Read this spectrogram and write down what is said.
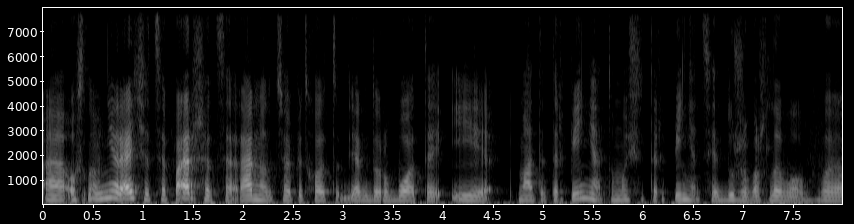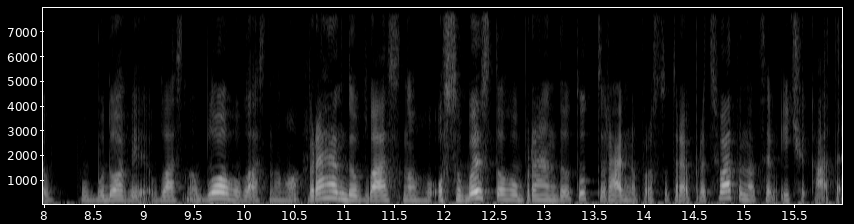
Е, основні речі це перше, це реально до цього підходити як до роботи і мати терпіння, тому що терпіння це дуже важливо в побудові власного блогу, власного бренду, власного особистого бренду. Тут реально просто треба працювати над цим і чекати.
